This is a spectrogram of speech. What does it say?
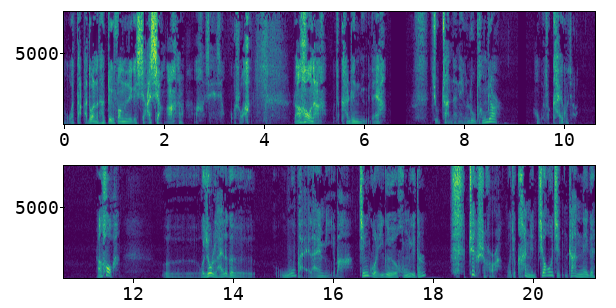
我打断了他对方的这个遐想啊。他说啊，行行行，我说啊，然后呢，我就看这女的呀，就站在那个路旁边我就开过去了。然后啊，呃，我又来了个五百来米吧，经过了一个红绿灯。这个时候啊，我就看见交警站那个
